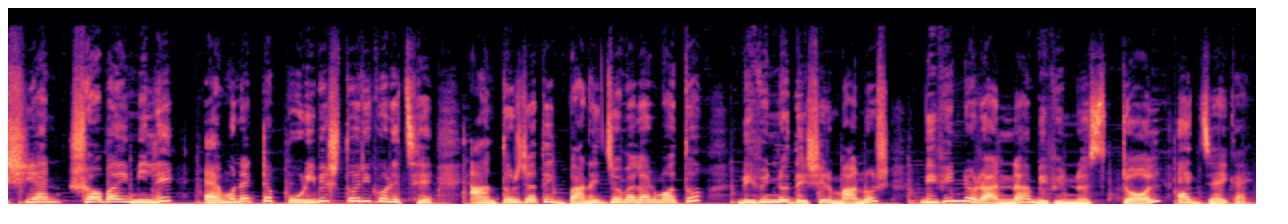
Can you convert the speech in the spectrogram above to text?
এশিয়ান সবাই মিলে এমন একটা পরিবেশ তৈরি করেছে, আন্তর্জাতিক বাণিজ্য মেলার মতো বিভিন্ন দেশের মানুষ বিভিন্ন রান্না, বিভিন্ন স্টল এক জায়গায়।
